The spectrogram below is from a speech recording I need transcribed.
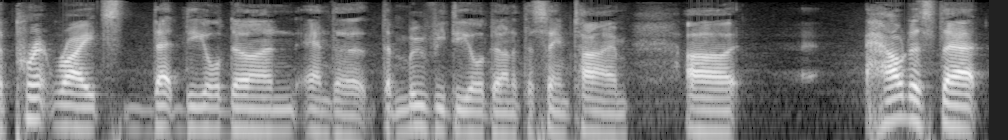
the print rights that deal done and the the movie deal done at the same time. Uh, how does that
